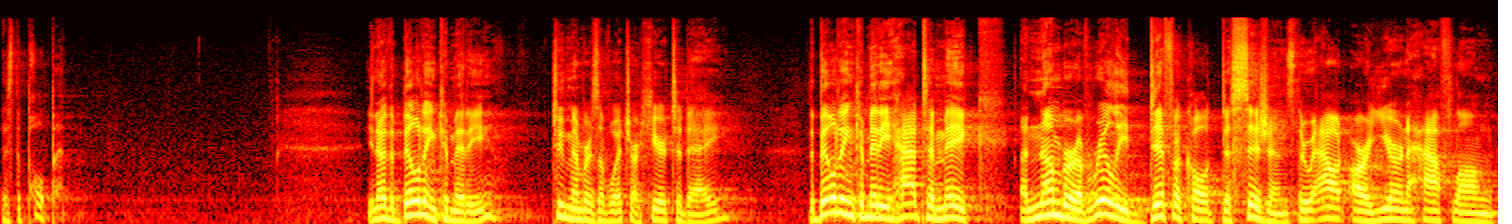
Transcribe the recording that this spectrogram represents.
is the pulpit. You know, the building committee, two members of which are here today, the building committee had to make a number of really difficult decisions throughout our year and a half long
